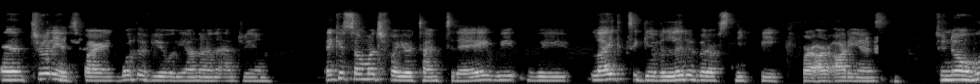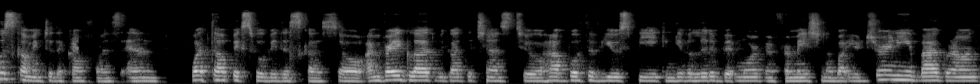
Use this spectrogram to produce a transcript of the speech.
And truly inspiring, both of you, Liana and Adrienne. Thank you so much for your time today. We we like to give a little bit of sneak peek for our audience to know who's coming to the conference. And what topics will be discussed. So I'm very glad we got the chance to have both of you speak and give a little bit more of information about your journey, background,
